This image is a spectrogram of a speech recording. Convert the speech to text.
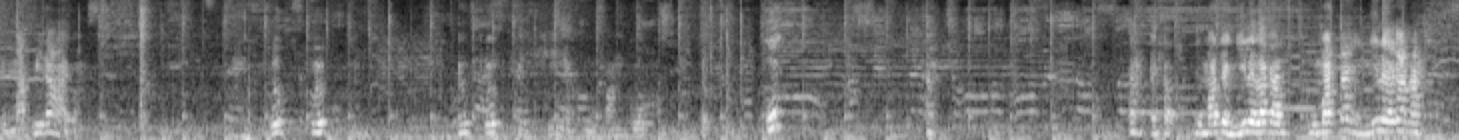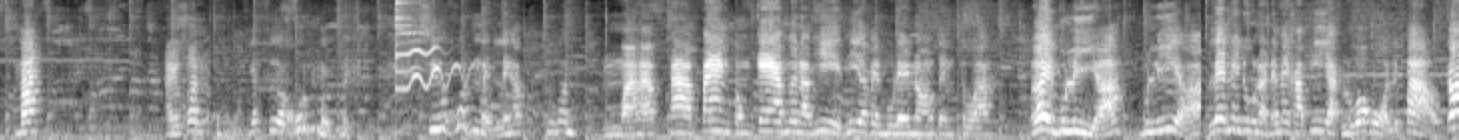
ผมมัดไม่ได้วะปึ๊บปึ๊บปึ๊บปึ๊บไอ้เหี้ยหูฟังกูอุ๊บอะอะไอ้สัตว์กูมัดอย่างนี้เลยแล้วกัน กูมัดแม่งอย่างนี้เลยแล้วกันนะมา ไอคอนโอ้โหเหี้ยเสื้อโคตรเหม็นเลยเสื้อโคตรเหม็นเลยครับ ทุกคนมาครับทาแป้งตรงแก้มด้วยนะพี่ พี่จะเป็นบุเรนองเต็มตัวเฮ้ยบุหรี่เหรอบุหรี่เหรอเล่นให้ดูหน่อยได้ไหมครับ พี่อยากรู้ว่าโหดหรือเปล่า ก็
